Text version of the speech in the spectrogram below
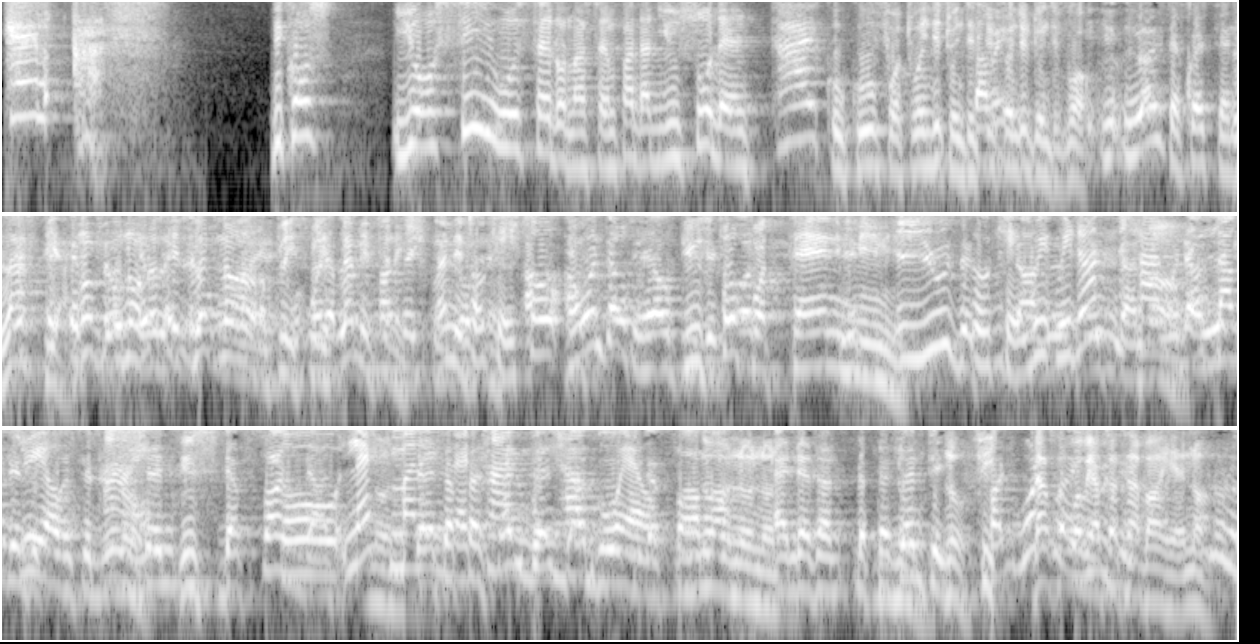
Tell us, because your CEO said on Asempa that you sold the entire cocoa for 2023 Sammy, 2024. You, you asked the question. Last year. No, no, no, no, let- no, no, no, please, please, let me finish. Let me finish. Okay, so- I, I wanted to help you. You spoke for 10 he- minutes. He used the Okay, we- we don't 2006 and have without the luxury into of consideration time. the fact So that let's manage there's a time we percentage have that goes well. to the farmer No, no, no, no. and there's a the percentage. No, Fee, but what that's what we are talking about here. No, no, no,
